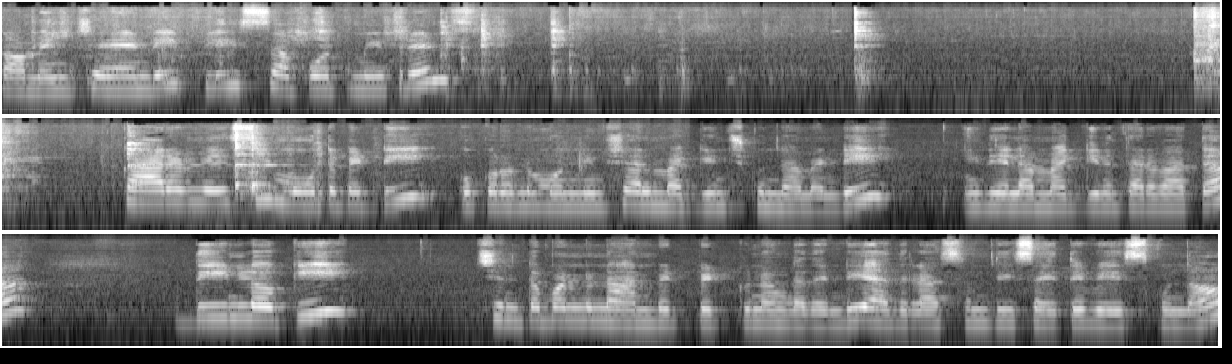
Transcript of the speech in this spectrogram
కామెంట్ చేయండి. ప్లీజ్ సపోర్ట్ మీ ఫ్రెండ్స్ కారం వేసి మూత పెట్టి ఒక రెండు మూడు నిమిషాలు మగ్గించుకుందామండి. ఇది ఇలా మగ్గిన తర్వాత దీనిలోకి చింతపండు నానబెట్టి పెట్టుకున్నాం కదండి అది రసం తీసి అయితే వేసుకుందాం.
